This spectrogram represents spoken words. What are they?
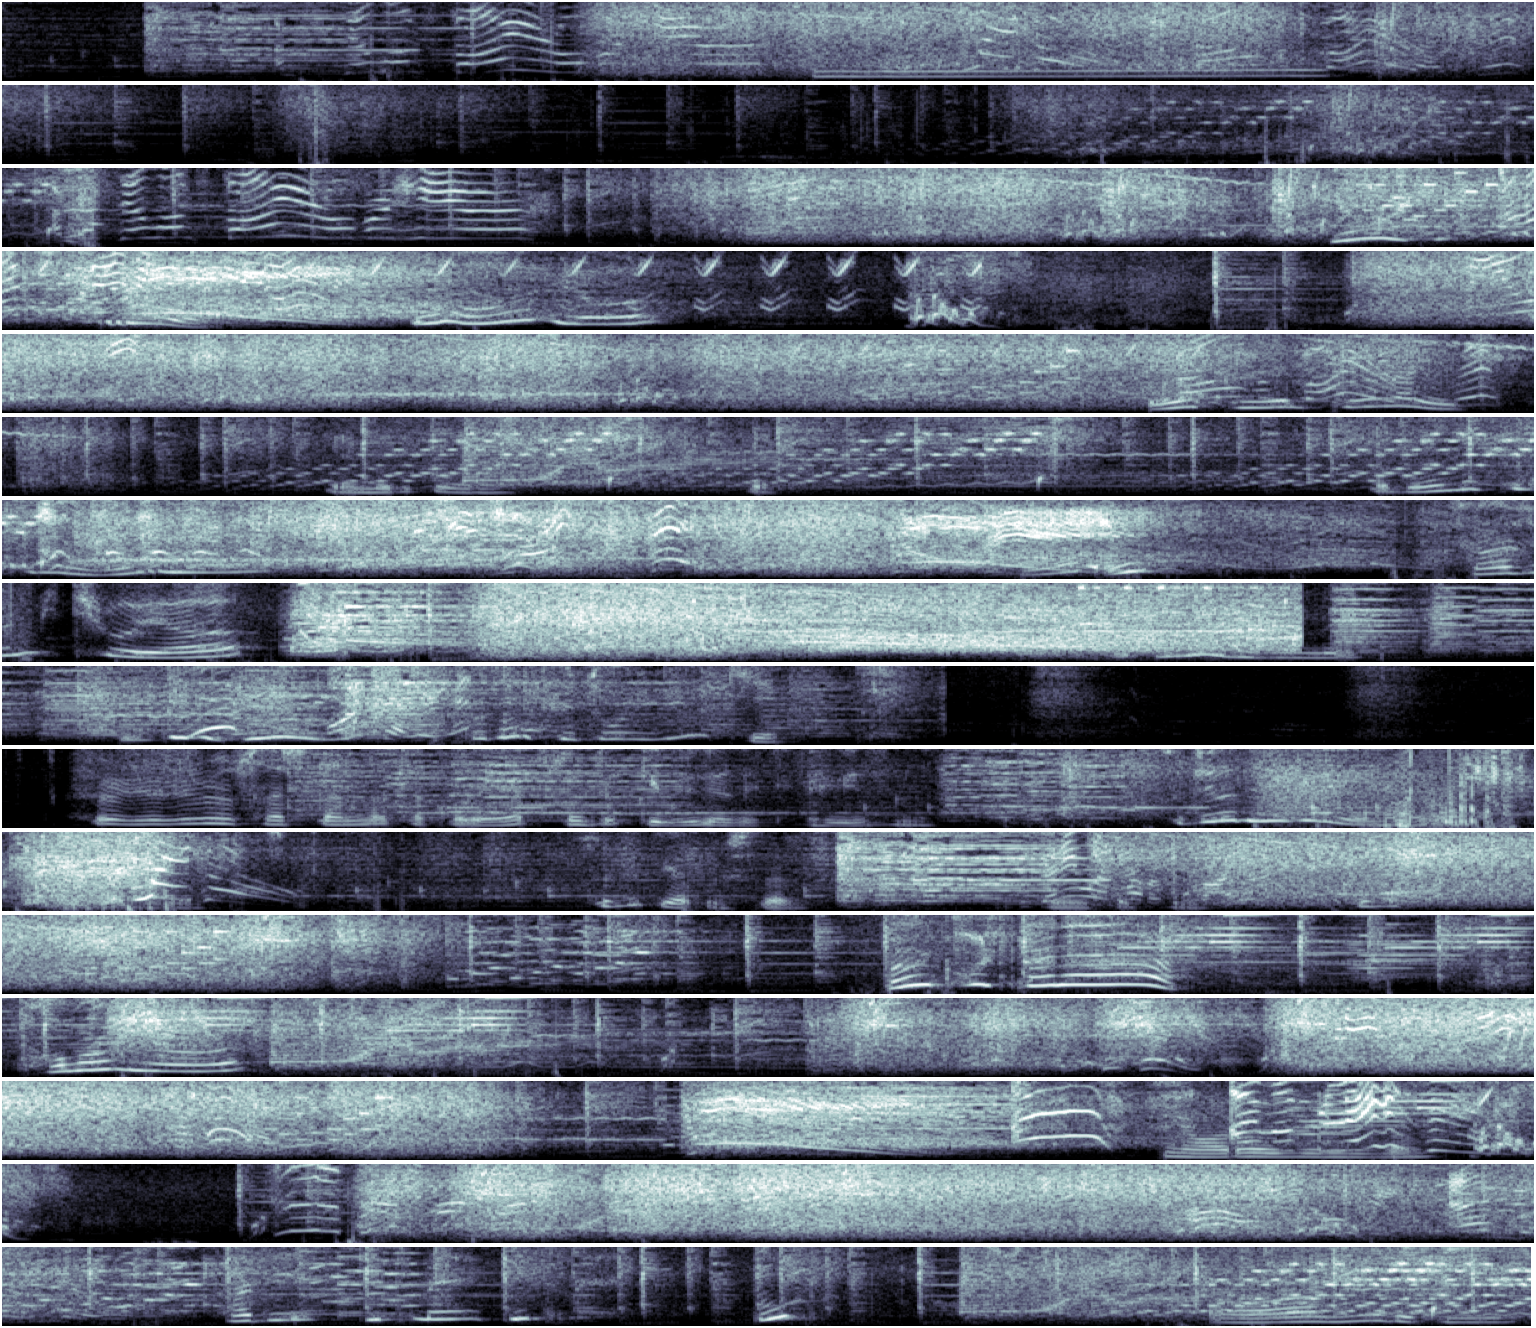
Kadar kötü oynuyor ki. Şu Juju'nun saçlarına takılıyor. Hep çocuk gibi gözüküyor yüzüme. Çocuğa benziyor Çocuk yapmışlar. Lan koşsana. Salam ya. Ara öldürdüm. Hadi gitme gitme. Dur. Aa niye dokunuyor?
